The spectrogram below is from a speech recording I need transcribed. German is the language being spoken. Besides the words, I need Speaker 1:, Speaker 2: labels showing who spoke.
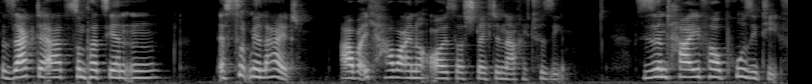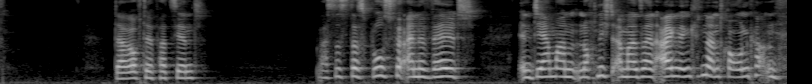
Speaker 1: sagt der Arzt zum Patienten, es tut mir leid, aber ich habe eine äußerst schlechte Nachricht für Sie. Sie sind HIV-positiv. Darauf der Patient, was ist das bloß für eine Welt, in der man noch nicht einmal seinen eigenen Kindern trauen kann?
